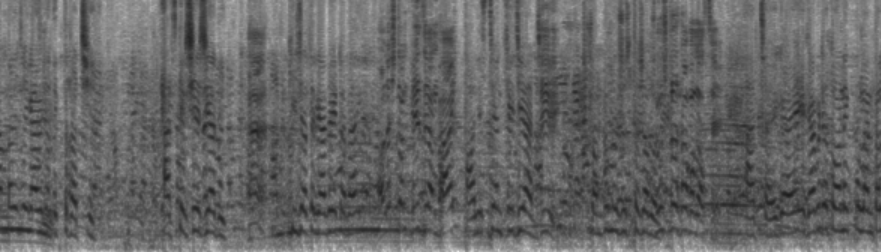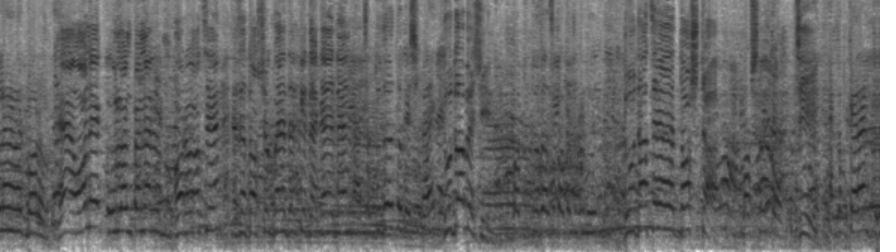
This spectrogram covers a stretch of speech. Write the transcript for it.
নাম্বারের যে গাড়িটা দেখতে পাচ্ছি। আজকের শেষ গাড়ি হ্যাঁ। কি জাতের গাড়ি এটা ভাই? হলস্টান ফিজিয়ান ভাই। Holstein Friesian? জি। সম্পূর্ণ সুস্থ সবল? সুস্থ সবল আছে। আচ্ছা এই গা- এই গাড়িটা তো অনেক উলান পালান অনেক বড়। হ্যাঁ অনেক উলান প্যানেল বড় আছে। এই যে দর্শক ভাইদেরকে দেখাই দেন। আচ্ছা দুধও তো বেশি ভাই? দুধও বেশি। কত দুধ আছে কত দুধ? দুধ আছে দশটা। দশ লিটার? জি। একদম গ্যারান্টি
